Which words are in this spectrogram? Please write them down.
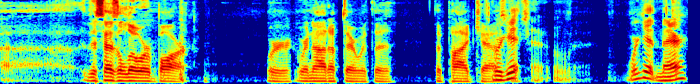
uh, this has a lower bar. We're we're not up there with the the podcast. We're get, we're getting there.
